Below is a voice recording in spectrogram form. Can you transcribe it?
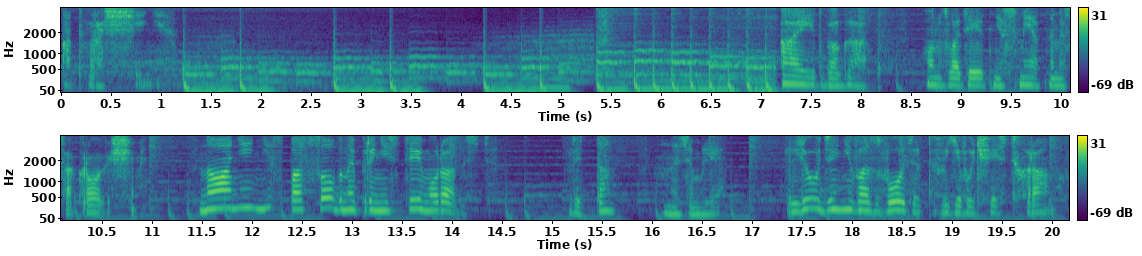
отвращение. Аид богат, он владеет несметными сокровищами, но они не способны принести ему радости. Ведь там, на земле, люди не возводят в его честь храмов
